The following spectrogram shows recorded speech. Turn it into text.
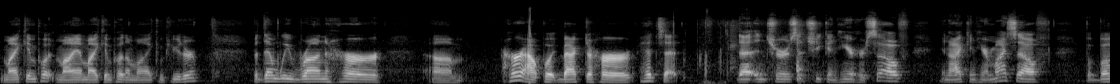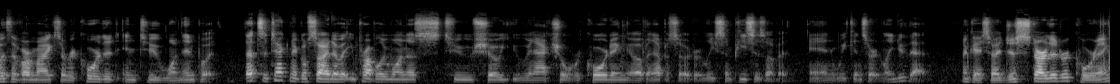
mic input, my mic input on my computer. But then we run her um, her output back to her headset. That ensures that she can hear herself and I can hear myself, but both of our mics are recorded into one input that's the technical side of it. You probably want us to show you an actual recording of an episode, or at least some pieces of it, and we can certainly do that. Okay, so I just started recording,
